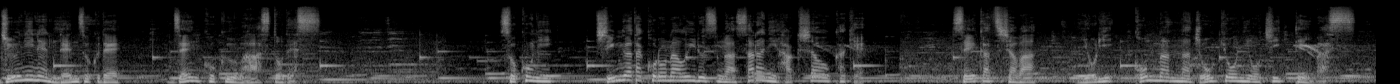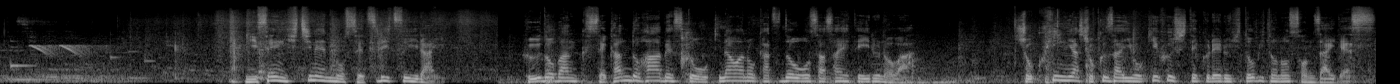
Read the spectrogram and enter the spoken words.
12年連続で全国ワーストです。そこに新型コロナウイルスがさらに拍車をかけ生活者はより困難な状況に陥っています。2007年の設立以来フードバンクセカンドハーベスト沖縄の活動を支えているのは食品や食材を寄付してくれる人々の存在です。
